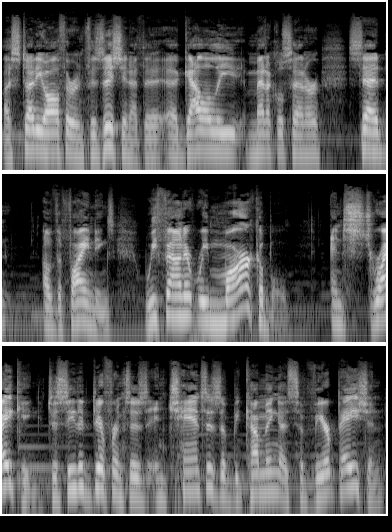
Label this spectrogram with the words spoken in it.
a study author and physician at the Galilee Medical Center, said of the findings, we found it remarkable and striking to see the differences in chances of becoming a severe patient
